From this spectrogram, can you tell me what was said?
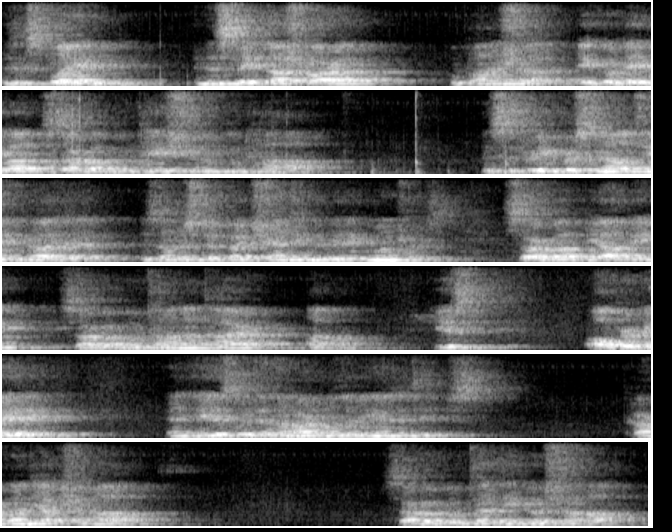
is explained in the Svetasvatara Upanishad, Eko Deva Sarva Bhuteshu Buddhaha. The Supreme Personality of Godhead is understood by chanting the Vedic mantras, Sarva Vyapi Sarva Bhutana Tayar Atma. He is all-pervading, and he is within the heart of the living entities. Karmadyakshaha, Sarvabhuta Shaha.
